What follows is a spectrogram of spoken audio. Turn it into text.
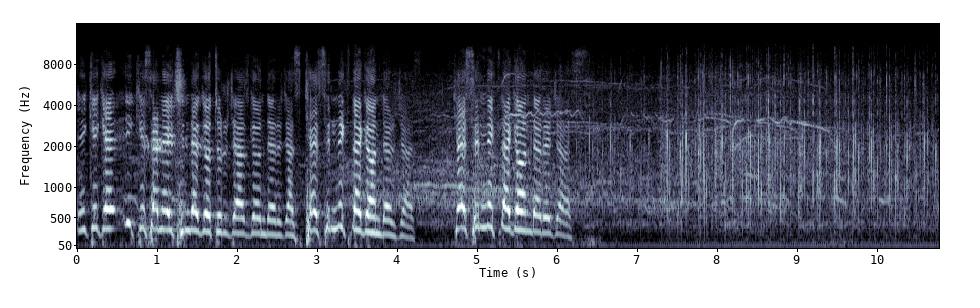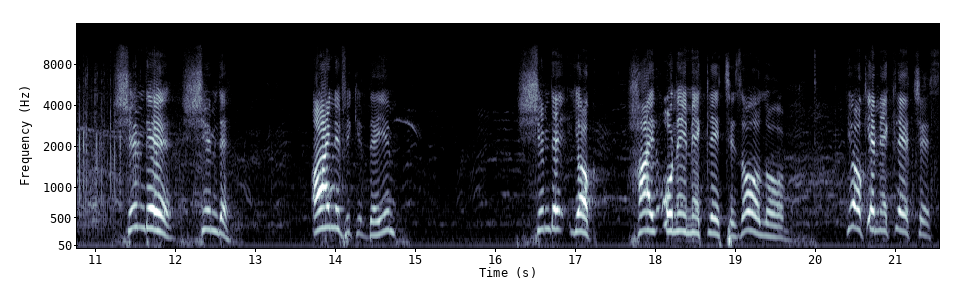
İki, ke- iki sene içinde götüreceğiz, göndereceğiz. Kesinlikle göndereceğiz. Kesinlikle göndereceğiz. Şimdi, şimdi aynı fikirdeyim. Şimdi yok. Hayır onu emekli edeceğiz oğlum. Yok emekli edeceğiz.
